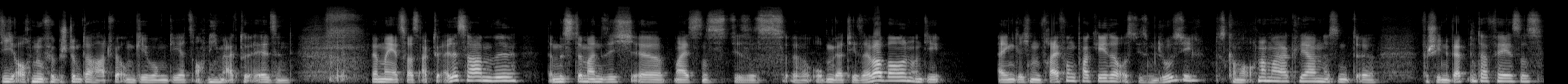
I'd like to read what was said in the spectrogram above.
die auch nur für bestimmte Hardware-Umgebungen, die jetzt auch nicht mehr aktuell sind. Wenn man jetzt was Aktuelles haben will, dann müsste man sich äh, meistens dieses äh, OpenWrt selber bauen und die eigentlichen Freifunkpakete aus diesem Lucy, das kann man auch nochmal erklären, das sind äh, verschiedene Webinterfaces,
